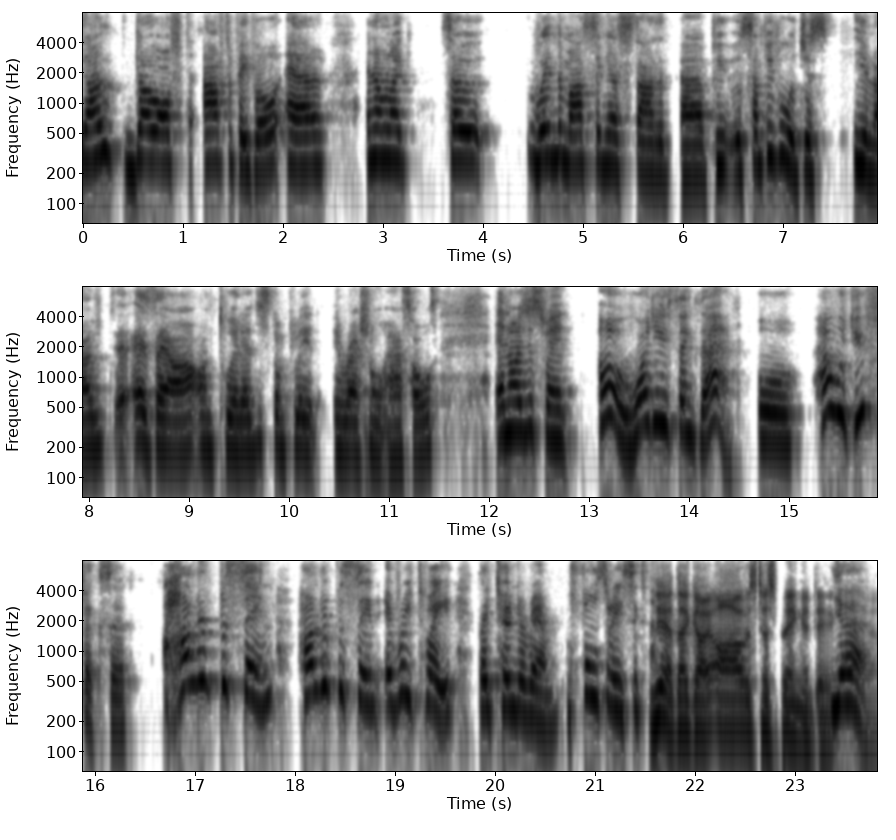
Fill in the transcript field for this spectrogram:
don't go off after people." Uh, and I'm like, so when the Masked Singer started, uh, some people were just you know as they are on Twitter, just complete irrational assholes, and I just went, "Oh, why do you think that?" Or how would you fix it? 100%, 100% every tweet, they turned around, full 360. Yeah, they go, oh, I was just being a dick. Yeah. yeah.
